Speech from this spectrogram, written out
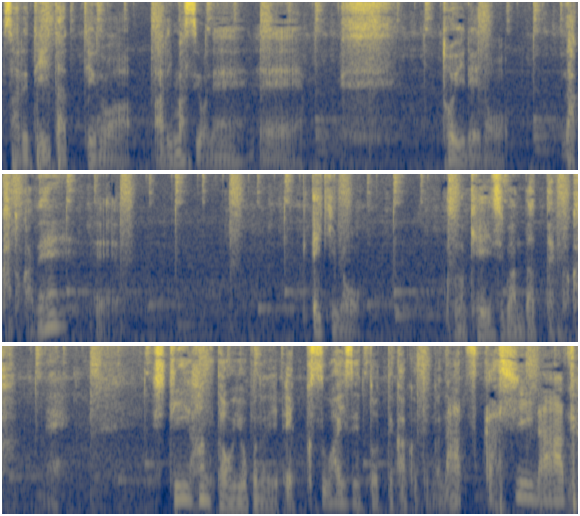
されていたっていうのはありますよね。えートイレの中とかね、えー駅のその掲示板だったりとか、ね、シティハンターを呼ぶのに XYZ って書くっていうのは懐かしいなって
